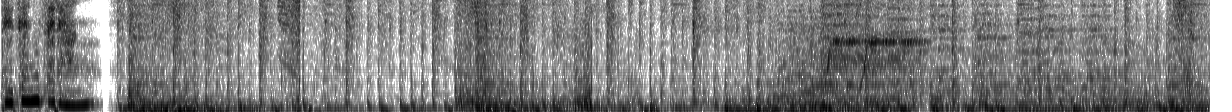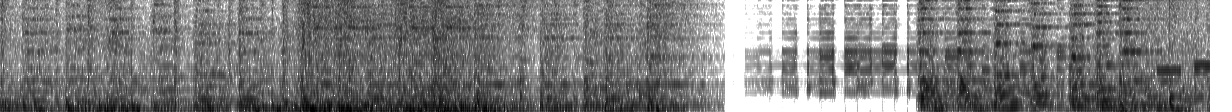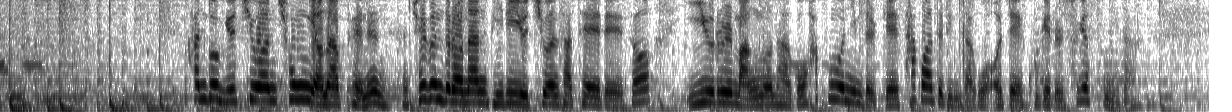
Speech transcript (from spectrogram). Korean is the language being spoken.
대장사랑. 한국유치원 총연합회는 최근 드러난 비리 유치원 사태에 대해서 이유를 막론하고 학부모님들께 사과드린다고 어제 고개를 숙였습니다.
